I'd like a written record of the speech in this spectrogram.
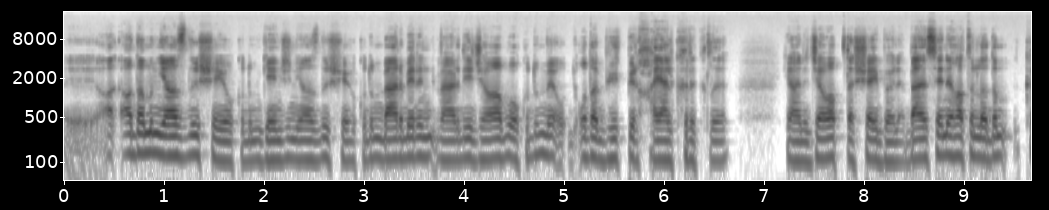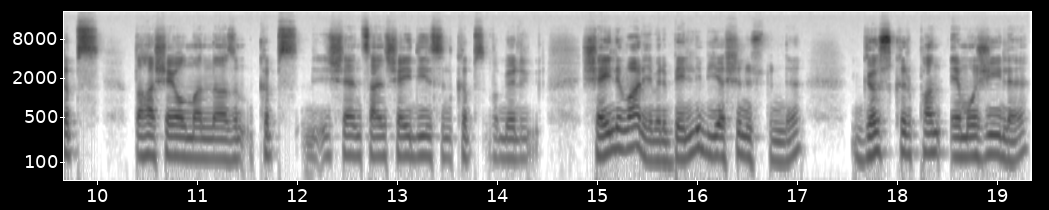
Ee, adamın yazdığı şeyi okudum. Gencin yazdığı şeyi okudum. Berberin verdiği cevabı okudum ve o, da büyük bir hayal kırıklığı. Yani cevap da şey böyle. Ben seni hatırladım. Kıps. Daha şey olman lazım. Kıps. Sen, sen şey değilsin. Kıps. Böyle şeyli var ya böyle belli bir yaşın üstünde. Göz kırpan emojiyle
